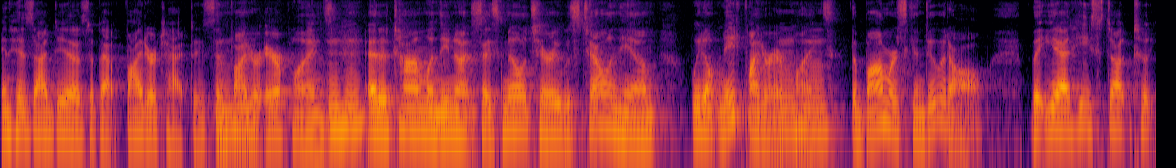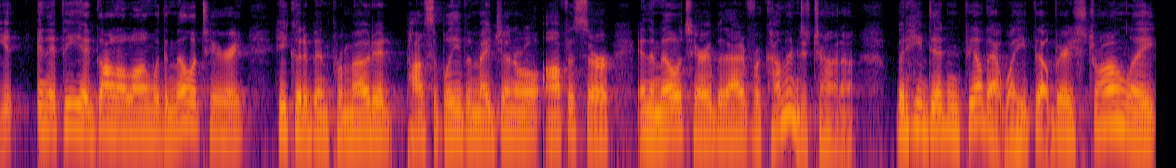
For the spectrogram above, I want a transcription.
in his ideas about fighter tactics and mm-hmm. fighter airplanes mm-hmm. at a time when the United States military was telling him, we don't need fighter mm-hmm. airplanes. The bombers can do it all. But yet he stuck to it. And if he had gone along with the military, he could have been promoted, possibly even made general officer in the military without ever coming to China. But he didn't feel that way. He felt very strongly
